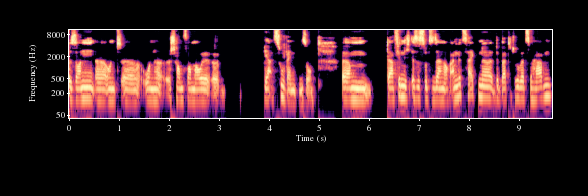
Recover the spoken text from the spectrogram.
besonnen äh, und äh, ohne Schaum vor Maul äh, ja, zuwenden. So. Ähm, da finde ich, ist es sozusagen auch angezeigt, eine Debatte darüber zu haben.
